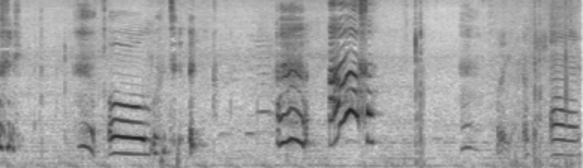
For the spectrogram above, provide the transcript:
oh. ah. Okay. Uh.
